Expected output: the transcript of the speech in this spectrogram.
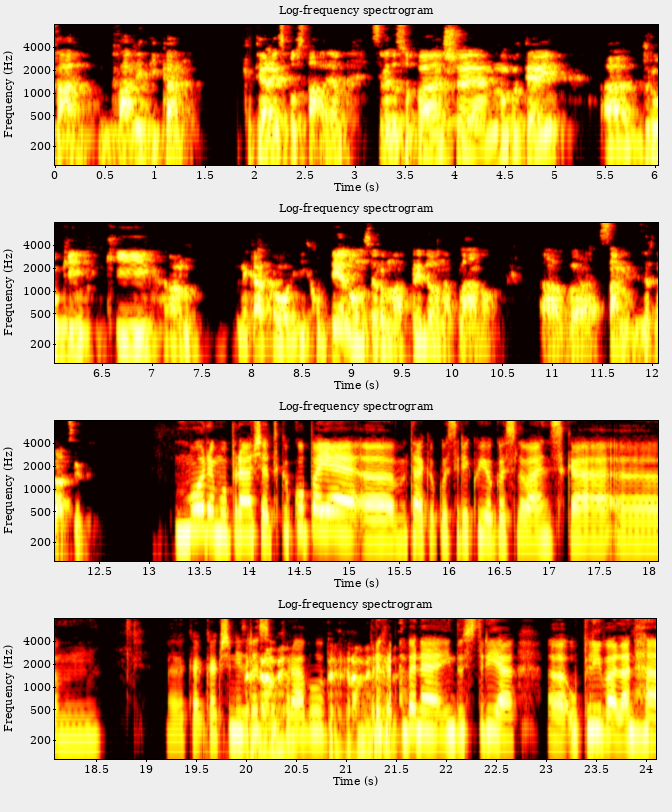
dva, dva vidika, katera izpostavljam, seveda so pa še mnogoteri uh, drugi, ki um, nekako jih obdelam, oziroma pridejo na plano uh, v sami dizertaciji. Moram vprašati, kako pa je um, ta, kako se reče, jugoslovanska, um, kakšen izraz je uporabil? Prehrambena, prehrambena industrija uh, vplivala na,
